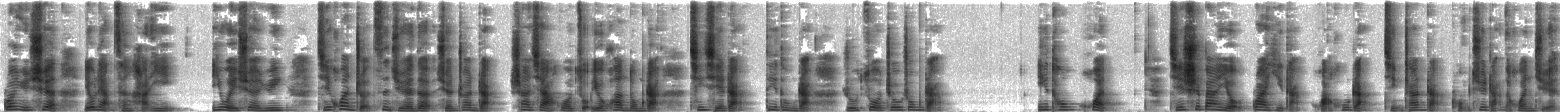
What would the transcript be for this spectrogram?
关于眩，有两层含义：一为眩晕，即患者自觉的旋转感、上下或左右晃动感、倾斜感、地动感，如坐舟中感。一通幻，即是伴有怪异感、恍惚感、紧张感、恐惧感的幻觉。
